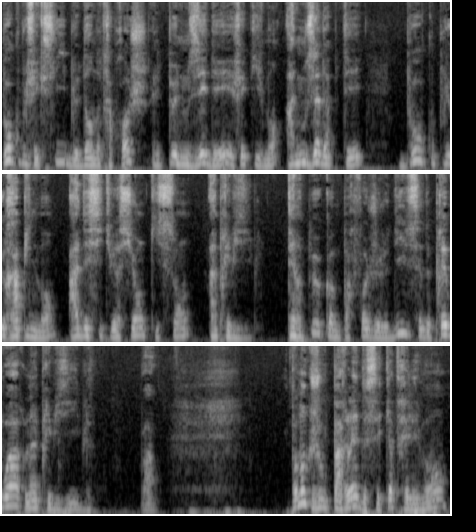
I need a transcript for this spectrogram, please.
beaucoup plus flexible dans notre approche. Elle peut nous aider effectivement à nous adapter beaucoup plus rapidement à des situations qui sont imprévisibles. C'est un peu comme parfois je le dis, c'est de prévoir l'imprévisible. Pendant que je vous parlais de ces quatre éléments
